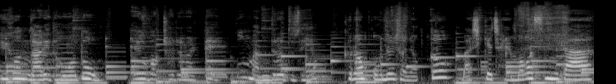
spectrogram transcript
이건 날이 더워도 애호박 저렴할 때 꼭 만들어 두세요. 그럼 오늘 저녁도 맛있게 잘 먹었습니다.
